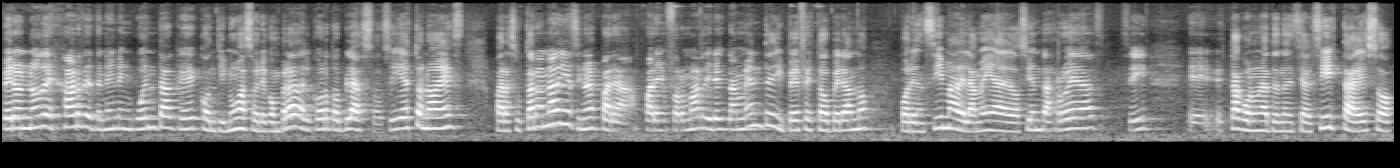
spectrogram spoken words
Pero no dejar de tener en cuenta que continúa sobrecomprada al corto plazo. ¿sí? Esto no es para asustar a nadie, sino es para, para informar directamente. YPF está operando por encima de la media de 200 ruedas. ¿sí? Eh, está con una tendencia alcista, eso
